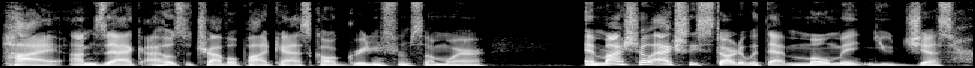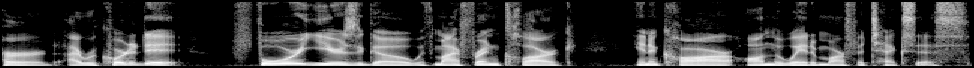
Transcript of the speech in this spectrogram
Hi, I'm Zach. I host a travel podcast called Greetings from Somewhere. And my show actually started with that moment you just heard. I recorded it four years ago with my friend Clark in a car on the way to Marfa, Texas.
